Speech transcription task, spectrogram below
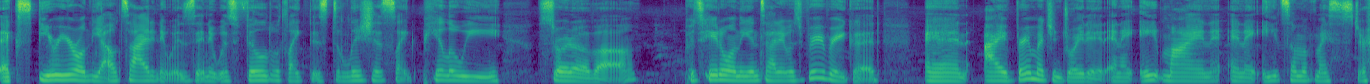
exterior on the outside and it was and it was filled with like this delicious like pillowy sort of uh potato on the inside. It was very very good. And i very much enjoyed it. And i ate mine and i ate some of my sister's.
